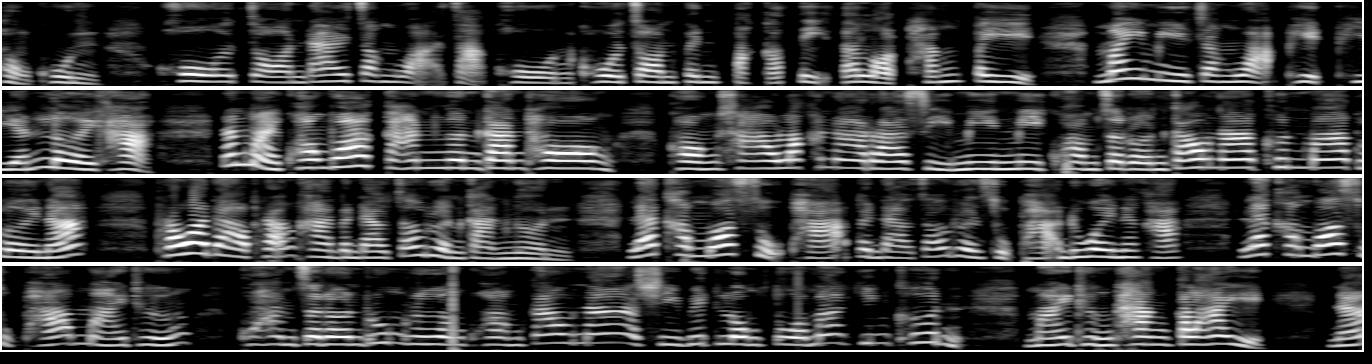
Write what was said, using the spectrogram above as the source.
ของคุณ โคจรได้จังหวะจากโคน โคจรเป็นปกติตลอดทั้งปี ไม่มีจังหวะผิดเพี้ยนเลยค่ะ นั่นหมายความว่าการเงินการทองของชาวลัคนาราศีมีนมีความเจริญก้าวหน้าขึ้นมากเลยนะ เพราะว่าดาวพระอังคารเป็นดาวเจ้าเรือนการเงิน และคำว่าสุภะเป็นดาวเจ้าเรือนสุภะด้วยนะคะ และคำว่าสุภาพหมายถึง ความเจริญรุ่งเรือง ความก้าวหน้าชีวิตลงตัวมากยิ่งขึ้น หมายถึงทางไกลนะ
